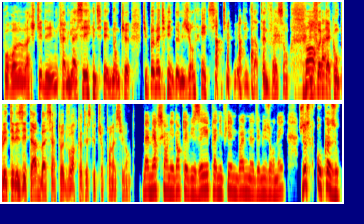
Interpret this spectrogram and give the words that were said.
pour euh, acheter des, une crème glacée. Donc, euh, tu peux mettre une demi-journée si tu veux, d'une certaine façon. une fois que tu as complété les étapes, bah, c'est à toi de voir quand est-ce que tu reprends la suivante. Ben, merci. On est donc avisé, planifier une bonne demi-journée, juste au cas où.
